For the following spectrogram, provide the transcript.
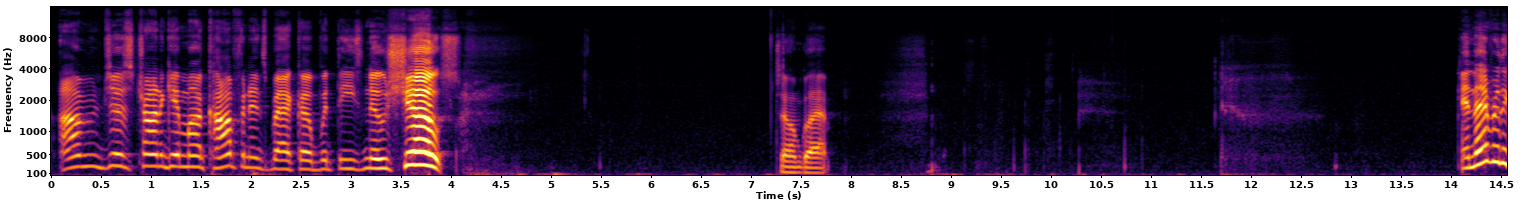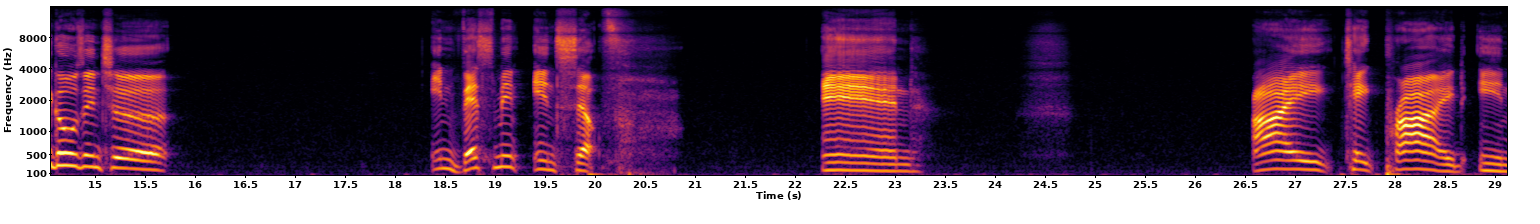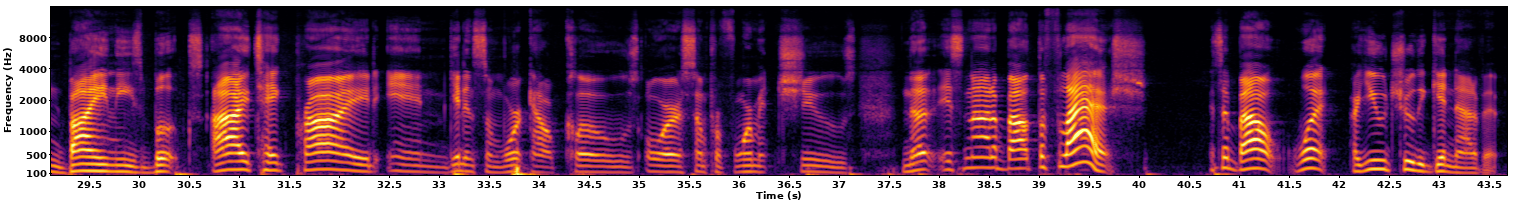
I'm just trying to get my confidence back up with these new shoes. So I'm glad. And that really goes into investment in self. And I take pride in buying these books. I take pride in getting some workout clothes or some performance shoes. No, it's not about the flash. It's about what are you truly getting out of it.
